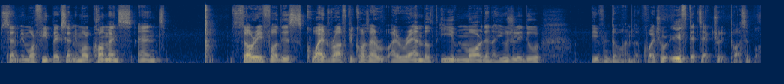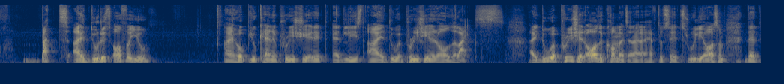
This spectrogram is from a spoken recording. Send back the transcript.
send me more feedback, send me more comments, and sorry for this quite rough because I I rambled even more than I usually do, even though I'm not quite sure if that's actually possible. But I do this all for you. I hope you can appreciate it. At least I do appreciate all the likes. I do appreciate all the comments, and I have to say it's really awesome that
